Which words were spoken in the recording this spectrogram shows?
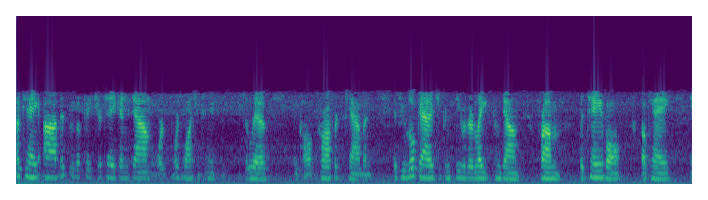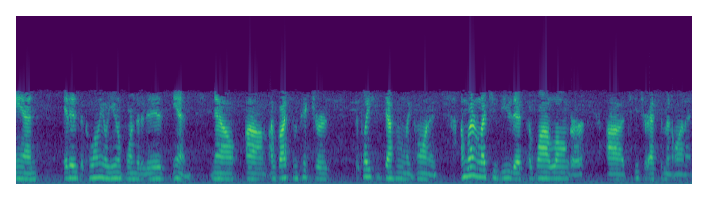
Okay, uh, this is a picture taken down where George Washington used to, live and called Crawford's Cabin. If you look at it, you can see where their legs come down from the table, okay, and it is a colonial uniform that it is in. Now, um, I've got some pictures. The place is definitely haunted. I'm going to let you view this a while longer uh, to get your estimate on it.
